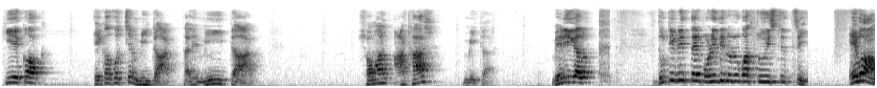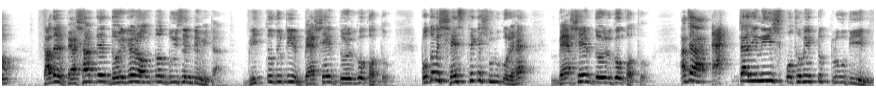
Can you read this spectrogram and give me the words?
কি একক? একক হচ্ছে মিটার। তাহলে মিটার সমান আঠাশ মিটার। বেরিয়ে গেল। দুটি বৃত্তের পরিধির অনুপাত টু ইস টু থ্রি এবং তাদের ব্যাসার্ধের দৈর্ঘ্যের অন্তর দুই সেন্টিমিটার। বৃত্ত দুটির ব্যাসের দৈর্ঘ্য কত? প্রথমে শেষ থেকে শুরু করে হ্যাঁ ব্যাসের দৈর্ঘ্য কত? আচ্ছা একটা জিনিস প্রথমে একটু ক্লু দিয়ে নিই।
